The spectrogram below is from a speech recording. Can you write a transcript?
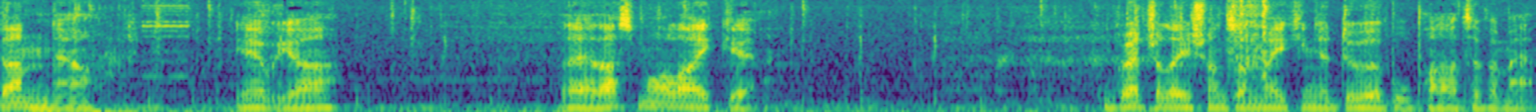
Done now? Yeah, we are. There, that's more like it. Congratulations on making a doable part of a map.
